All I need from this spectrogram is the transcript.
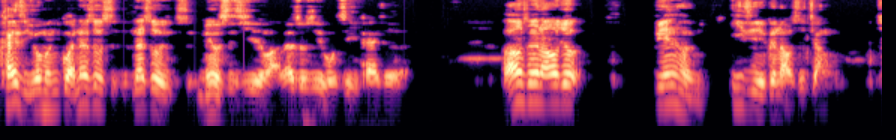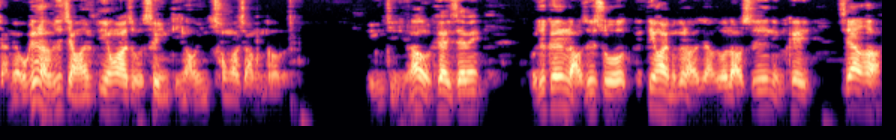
开始油门灌。那时候是那时候是没有司机的嘛，那时候是我自己开车的。跑上车，然后就边很 easy 的跟老师讲讲。我跟老师讲完电话之后，我车已经停好，已经冲到校门口了，已经进去。然后我开始在那边，我就跟老师说，电话里面跟老师讲说，老师你们可以这样哈，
